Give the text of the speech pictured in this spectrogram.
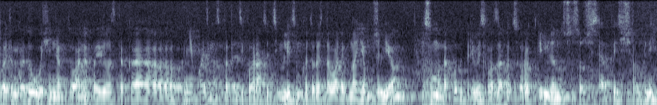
В этом году очень актуально появилась такая необходимость подать декларацию тем лицам, которые сдавали в наем жилье. И сумма дохода превысила за год 43 миллиона 660 тысяч рублей.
